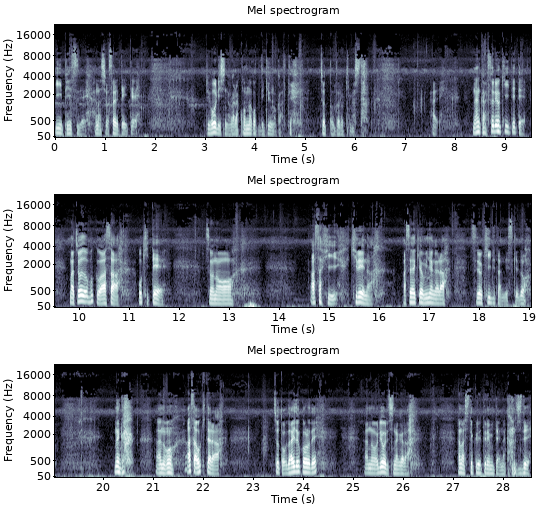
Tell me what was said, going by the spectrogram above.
いいペースで話をされていて料理しながらこんなことできるのかってちょっと驚きました。はい。なんかそれを聞いてて、まあ、ちょうど僕は朝起きてその朝日綺麗な朝焼けを見ながらそれを聞いてたんですけどなんかあの朝起きたらちょっと台所で あの料理しながら話してくれてるみたいな感じで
